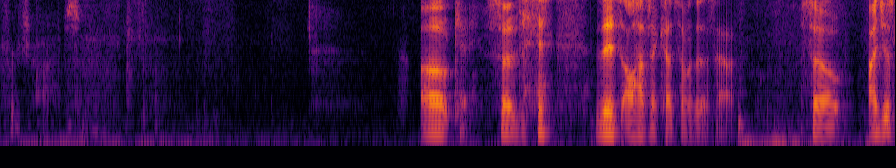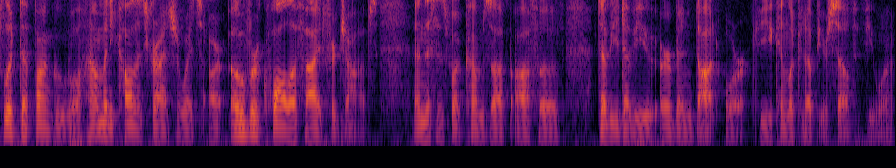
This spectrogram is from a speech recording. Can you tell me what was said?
for jobs. Okay, so th- this I'll have to cut some of this out. So I just looked up on Google how many college graduates are overqualified for jobs, and this is what comes up off of www.urban.org. You can look it up yourself if you want.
